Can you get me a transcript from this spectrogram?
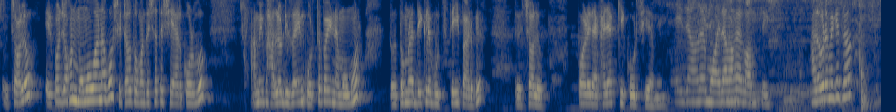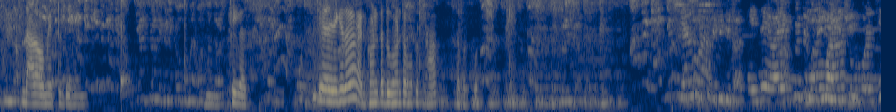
তো চলো এরপর যখন মোমো বানাবো সেটাও তোমাদের সাথে শেয়ার করব। আমি ভালো ডিজাইন করতে পারি না মোমোর তো তোমরা দেখলে বুঝতেই পারবে। তো চলো পরে দেখা যাক কি করছি আমি। এই যে আমাদের ময়দা মাখা কমপ্লিট ভালো করে মেখেছ? দাঁড়াও আমি একটু দেখে নিই। হুম, ঠিক আছে। ঠিক আছে রেখে দাও এক ঘণ্টা দু ঘণ্টা মতো থাক তারপর করছি। এই যে এবারে মোমো বানানো শুরু করেছি।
